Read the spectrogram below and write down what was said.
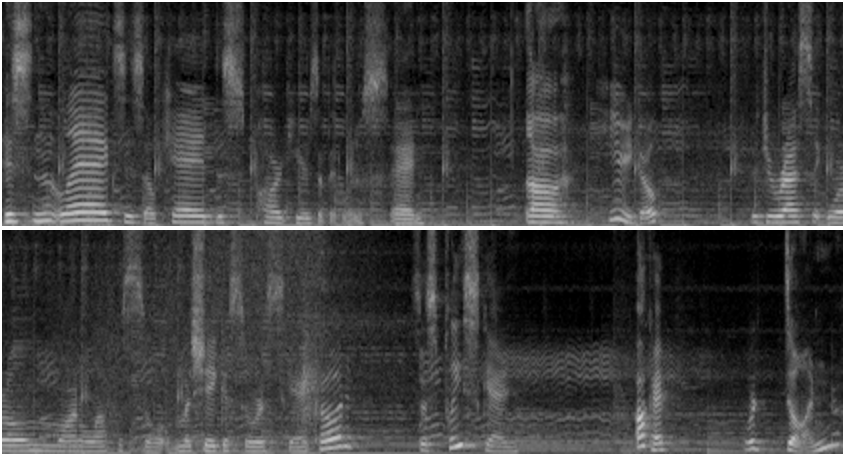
His legs is okay. This part here is a bit loose. And uh, here you go. The Jurassic World Monolophosaurus scan code. It says please scan. Okay we're done.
